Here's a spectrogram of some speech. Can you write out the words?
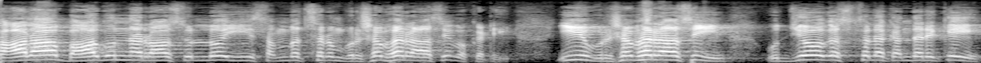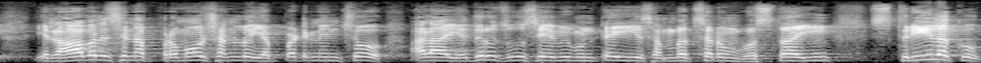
చాలా బాగున్న రాసుల్లో ఈ సంవత్సరం వృషభ రాశి ఒకటి. ఈ వృషభ రాశి ఉద్యోగస్తులకందరికీ రావలసిన ప్రమోషన్లు ఎప్పటి నుంచో అలా ఎదురు చూసేవి ఉంటే ఈ సంవత్సరం వస్తాయి. స్త్రీలకు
